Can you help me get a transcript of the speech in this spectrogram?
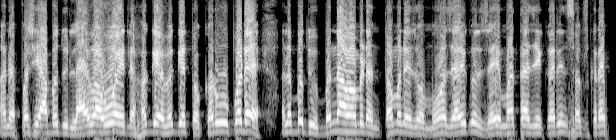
અને પછી આ બધું લાવ્યા હોય એટલે હગે વગે તો કરવું પડે. એટલે બધું બનાવવા મળે તમને જો મોજ આવી ગયું જય માતાજી કરીને સબસ્ક્રાઈબ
